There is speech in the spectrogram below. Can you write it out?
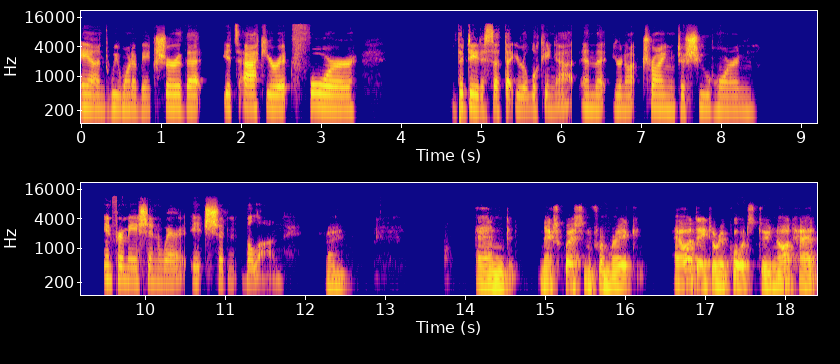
and we want to make sure that it's accurate for the data set that you're looking at and that you're not trying to shoehorn information where it shouldn't belong. Right. And next question from Rick. Our data reports do not have,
